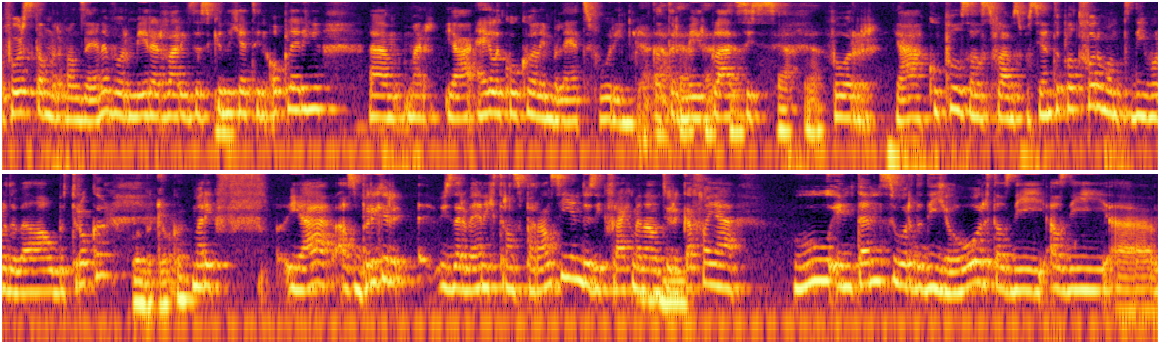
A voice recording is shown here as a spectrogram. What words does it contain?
voorstander van zijn, hè, voor meer ervaringsdeskundigheid in opleidingen. Ehm, maar ja, eigenlijk ook wel in beleidsvoering. dat er meer plaats is voor ja, koepels als Vlaams Patiëntenplatform, want die worden wel al betrokken. Wel betrokken. Maar ik, ja, als burger is daar weinig transparantie in. Dus ik vraag me dan natuurlijk af van ja, hoe intens worden die gehoord als die, als die ehm,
